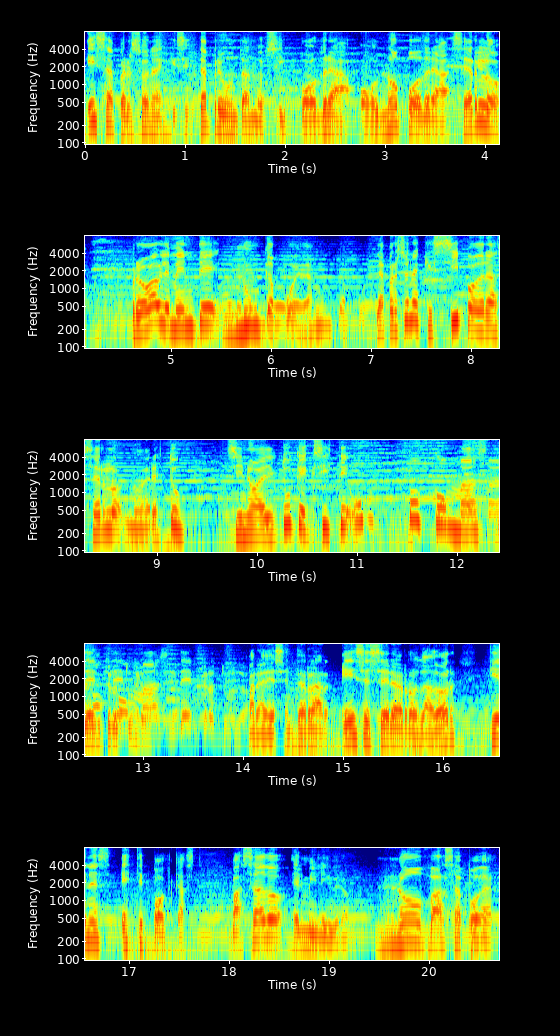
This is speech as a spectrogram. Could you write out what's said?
esa persona que se está preguntando si podrá o no podrá hacerlo, probablemente nunca pueda. La persona que sí podrá hacerlo no eres tú sino el tú que existe un poco más dentro tuyo. Para desenterrar ese ser arrollador, tienes este podcast basado en mi libro, No vas a poder,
